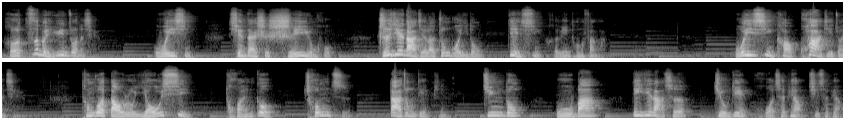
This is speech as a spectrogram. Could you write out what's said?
和资本运作的钱。微信现在是十亿用户，直接打劫了中国移动。电信和联通的饭碗。微信靠跨界赚钱，通过导入游戏、团购、充值、大众点评、京东、五八、滴滴打车、酒店、火车票、汽车票，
